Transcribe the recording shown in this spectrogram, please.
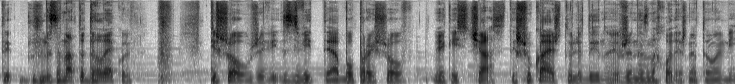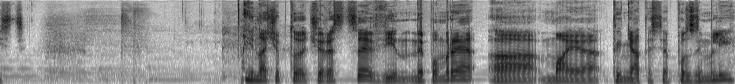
ти занадто далеко пішов вже звідти або пройшов якийсь час, ти шукаєш ту людину і вже не знаходиш на тому місці. І начебто через це він не помре, а має тинятися по землі,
